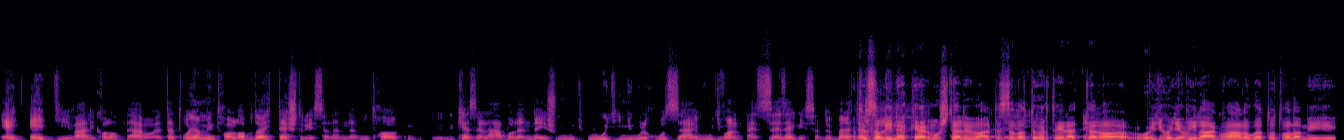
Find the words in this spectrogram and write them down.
egy, egyé válik a labdával. Tehát olyan, mintha a labda egy testrésze lenne, mintha keze lába lenne, és úgy, úgy nyúl hozzá, úgy van, ez, ez egészen döbbenetes. Hát ez a Lineker most előállt ezzel a történettel, a, hogy, hogy a világ válogatott valami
